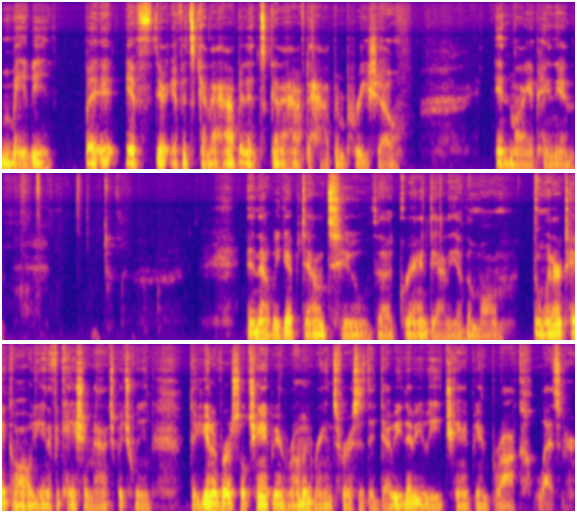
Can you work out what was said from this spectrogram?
Maybe, but it, if there if it's gonna happen, it's gonna have to happen pre-show, in my opinion. And now we get down to the granddaddy of them all, the winner take all unification match between the Universal Champion Roman Reigns versus the WWE Champion Brock Lesnar.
